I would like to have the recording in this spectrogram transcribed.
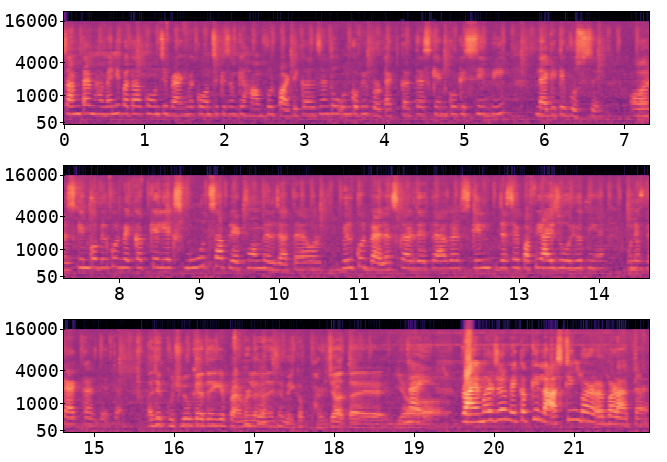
सम टाइम हमें नहीं पता कौन से ब्रांड में कौन से किस्म के हार्मफुल पार्टिकल्स हैं तो उनको भी प्रोटेक्ट करता है स्किन को किसी भी नेगेटिव उससे। और स्किन को बिल्कुल मेकअप के लिए एक स्मूथ सा प्लेटफॉर्म मिल जाता है और बिल्कुल बैलेंस कर देता है। अगर स्किन जैसे पफी आइज़ हो रही होती हैं उन्हें फ्लैट कर देता है। अच्छा कुछ लोग कहते हैं कि प्राइमर लगाने से मेकअप फट जाता है या नहीं प्राइमर जो है मेकअप की लास्टिंग बढ़ाता है।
